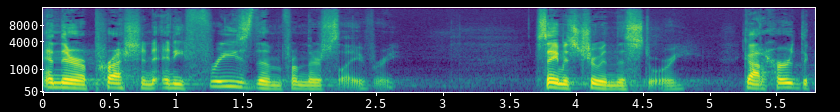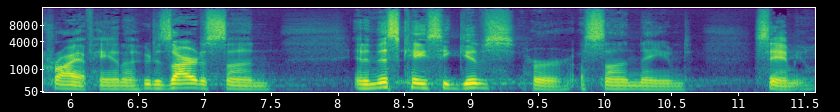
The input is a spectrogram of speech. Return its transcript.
and their oppression, and he frees them from their slavery. Same is true in this story. God heard the cry of Hannah, who desired a son and in this case, he gives her a son named Samuel.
